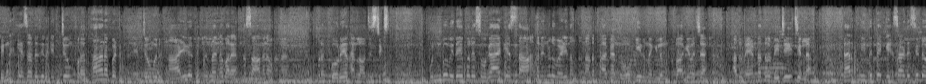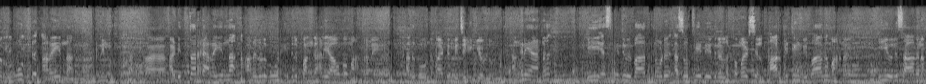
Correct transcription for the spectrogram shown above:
പിന്നെ കെ എസ് ആർ ടി സിയുടെ ഏറ്റവും പ്രധാനപ്പെട്ട ഏറ്റവും ഒരു നാഴികത്തിൽ നിന്ന് തന്നെ പറയുന്ന സാധനമാണ് നമ്മുടെ കൊറിയർ ആൻഡ് ലോജിസ്റ്റിക്സ്. മുൻപും ഇതേപോലെ സ്വകാര്യ സ്ഥാപനങ്ങൾ വഴി നമുക്ക് നടപ്പാക്കാൻ നോക്കിയിരുന്നെങ്കിലും നിർഭാഗ്യവശാൽ അത് വേണ്ടത്ര വിജയിച്ചില്ല. കാരണം ഇതിന്റെ കെ എസ് ആർ ടി സിയുടെ റൂട്ട് അറിയുന്ന ഐ മീൻ അടിത്തറ അറിയുന്ന ആളുകൾ കൂടി ഇതിൽ പങ്കാളിയാവുമ്പോൾ മാത്രമേ അത് പൂർണമായിട്ടും വിജയിക്കുകയുള്ളൂ. അങ്ങനെയാണ് ഈ എസ്റ്റേറ്റ് വിഭാഗത്തിനോട് അസോസിയേറ്റ് ചെയ്തിട്ടുള്ള കൊമേഴ്ഷ്യൽ മാർക്കറ്റിംഗ് വിഭാഗമാണ് ഈ ഒരു സാധനം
